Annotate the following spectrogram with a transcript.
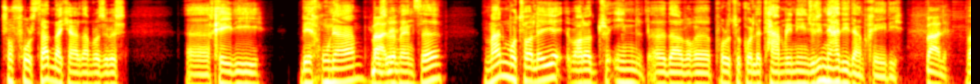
چون فرصت نکردم راجبش خیلی بخونم راجب بله. منسر من مطالعه حالا تو این در واقع پروتکل تمرینی اینجوری ندیدم خیلی. بله. و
